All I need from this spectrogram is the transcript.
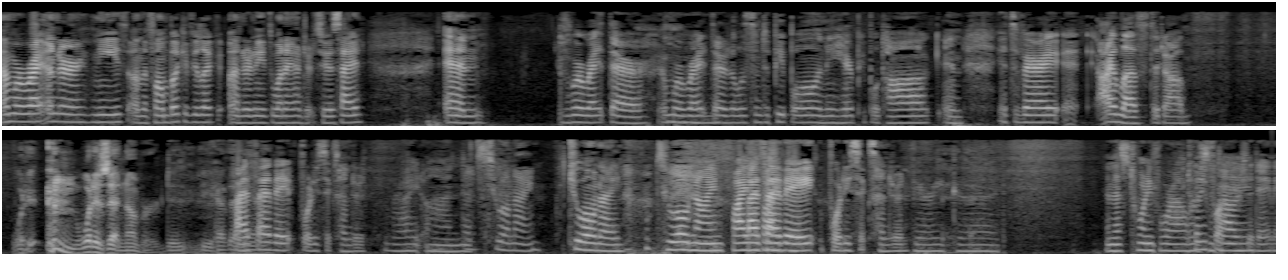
And we're right underneath on the phone book, if you look underneath 1 800 suicide. And we're right there and we're right there to listen to people and to hear people talk and it's very i love the job What What is that number? Do, do you have that? handy? 558 4600 Right on. That's That's 209. 209 209 558 4600 Very good. And that's 24 hours 24 a day? hours a day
